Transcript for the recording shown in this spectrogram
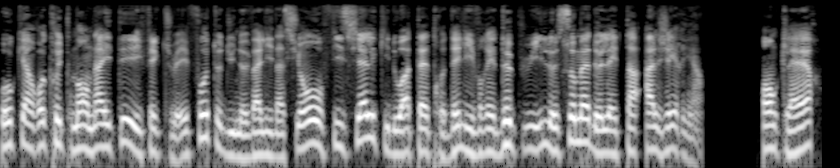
aucun recrutement n'a été effectué faute d'une validation officielle qui doit être délivrée depuis le sommet de l'État algérien. En clair,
